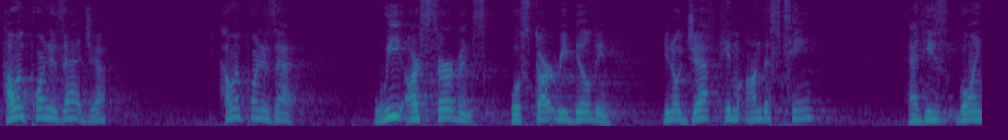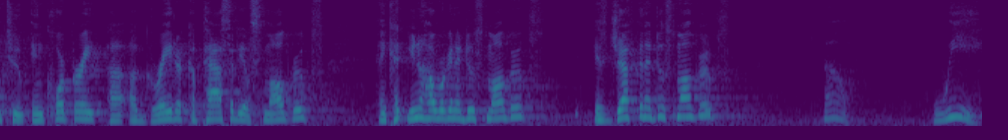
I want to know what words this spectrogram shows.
How important is that, Jeff? How important is that? We, our servants, will start rebuilding. You know, Jeff came on this team, and he's going to incorporate a, a greater capacity of small groups. And can, you know how we're going to do small groups? Is Jeff going to do small groups? No. We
